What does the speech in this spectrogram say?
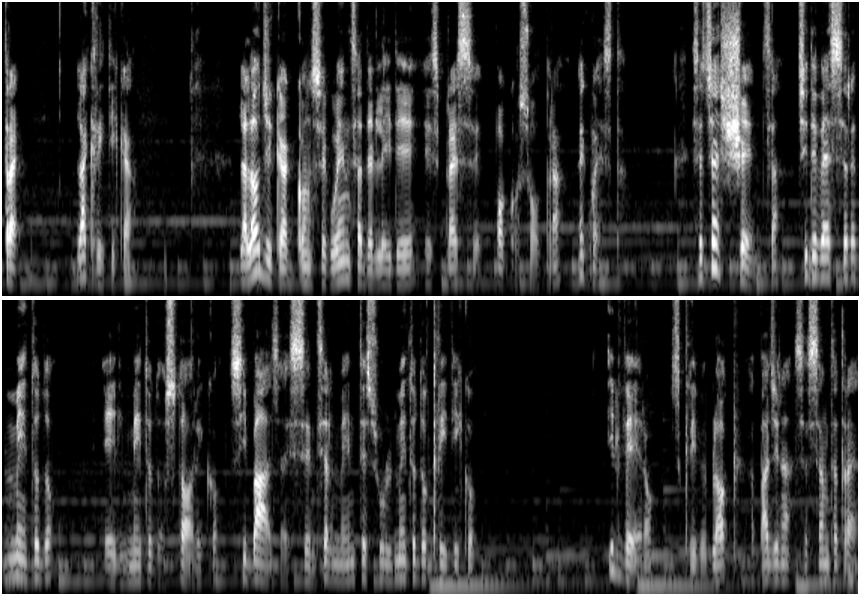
Tre. La critica. La logica conseguenza delle idee espresse poco sopra è questa. Se c'è scienza, ci deve essere metodo e il metodo storico si basa essenzialmente sul metodo critico. Il vero, scrive Bloch a pagina 63,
